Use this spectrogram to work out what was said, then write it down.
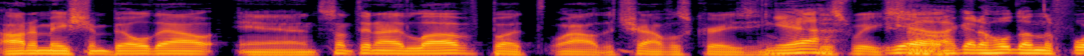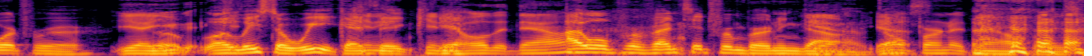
automation build out and something I love. But wow, the travel's crazy. yeah, this week. Yeah, so, I got to hold down the fort for Yeah, uh, you- well, at least a week. can I you- think. can Yeah. you hold it down? I will prevent it from burning Yeah, down. don't burn it down, please.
